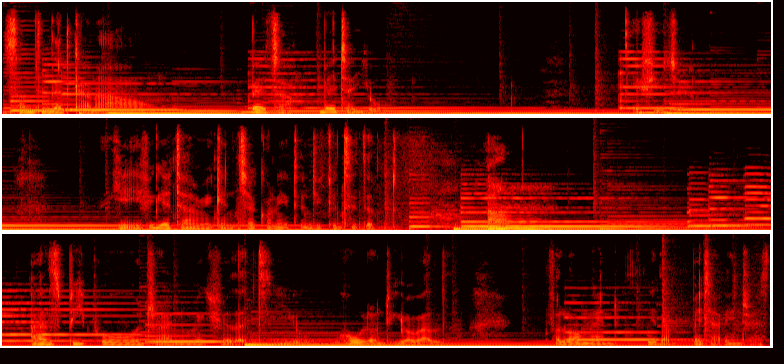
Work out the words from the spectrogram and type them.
something that can uh, better better your your future. Yeah, if you get time, you can check on it and you can see that um, as people are trying to make sure that you hold on to your wealth for long and with a better interest,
